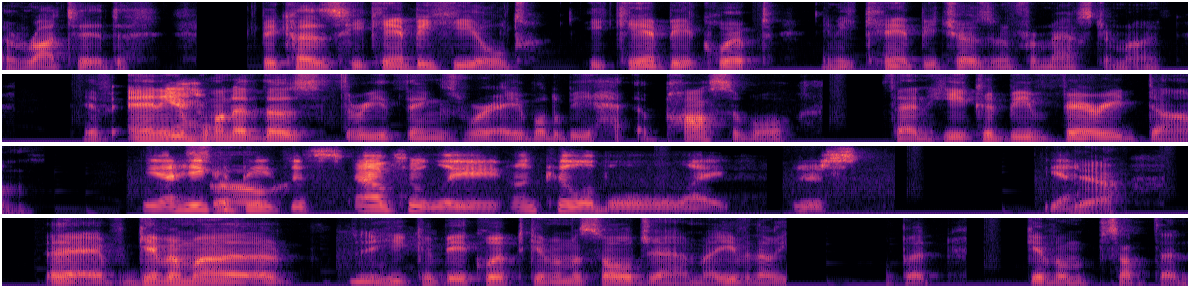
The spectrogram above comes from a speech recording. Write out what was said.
eroded, because he can't be healed, he can't be equipped, and he can't be chosen for Mastermind. If any Yeah. one of those three things were able to be ha- possible, then he could be very dumb. Yeah, he could be just absolutely unkillable. Like, just yeah. Yeah. Uh, give him a. He could be equipped. Give him a soul gem, even though he. But give him something.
